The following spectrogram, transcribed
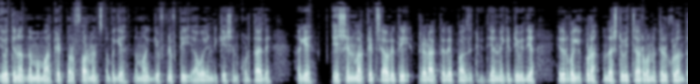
ಇವತ್ತಿನ ನಮ್ಮ ಮಾರ್ಕೆಟ್ ಪರ್ಫಾರ್ಮೆನ್ಸ್ನ ಬಗ್ಗೆ ನಮ್ಮ ಗಿಫ್ಟ್ ನಿಫ್ಟಿ ಯಾವ ಇಂಡಿಕೇಶನ್ ಕೊಡ್ತಾ ಇದೆ, ಹಾಗೆ ಏಷ್ಯನ್ ಮಾರ್ಕೆಟ್ಸ್ ಯಾವ ರೀತಿ ಟ್ರೇಡ್ ಆಗ್ತಾ ಇದೆ ಪಾಸಿಟಿವ್ ಇದೆಯಾ ನೆಗೆಟಿವ್ ಇದೆಯಾ, ಇದ್ರ ಬಗ್ಗೆ ಕೂಡ ಒಂದಷ್ಟು ವಿಚಾರವನ್ನು ತಿಳ್ಕೊಳ್ಳುವಂತ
